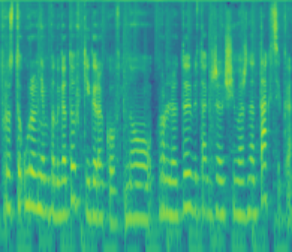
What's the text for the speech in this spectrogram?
просто уровнем подготовки игроков, но в роллер-дерби также очень важна тактика.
